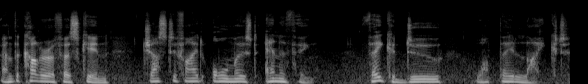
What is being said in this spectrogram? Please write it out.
and the colour of her skin justified almost anything. They could do what they liked.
